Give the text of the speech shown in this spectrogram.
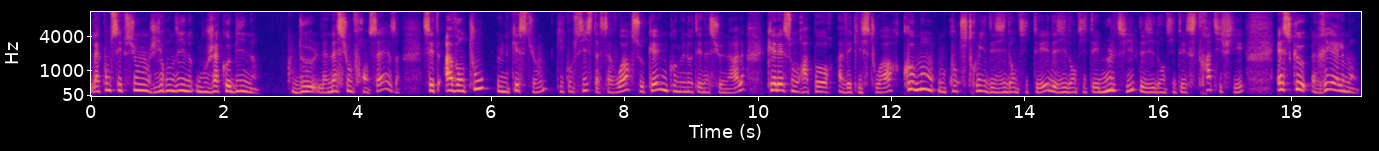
la conception girondine ou jacobine de la nation française, c'est avant tout une question qui consiste à savoir ce qu'est une communauté nationale, quel est son rapport avec l'histoire, comment on construit des identités, des identités multiples, des identités stratifiées. Est-ce que réellement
